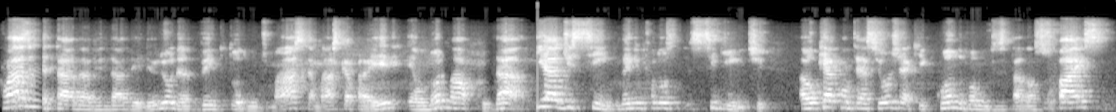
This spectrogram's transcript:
Quase metade da vida dele, ele olhando, vendo todo mundo de máscara, máscara para ele é o normal, cuidado. E a de cinco, daí ele falou o seguinte, o que acontece hoje é que quando vamos visitar nossos pais,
